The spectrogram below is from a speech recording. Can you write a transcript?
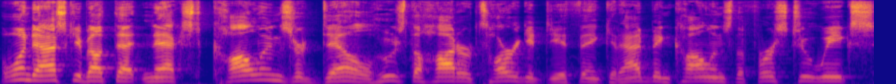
I wanted to ask you about that next. Collins or Dell? Who's the hotter target, do you think? It had been Collins the first two weeks,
